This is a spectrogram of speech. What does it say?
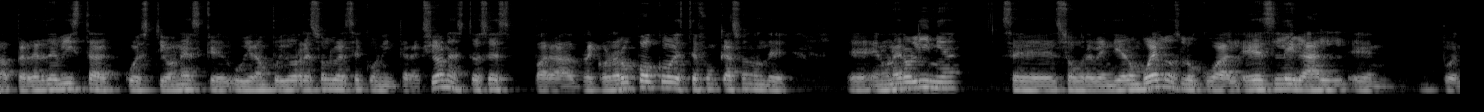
a, perder de vista cuestiones que hubieran podido resolverse con interacciones. Entonces, para recordar un poco, este fue un caso en donde eh, en una aerolínea se sobrevendieron vuelos, lo cual es legal en, pues,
